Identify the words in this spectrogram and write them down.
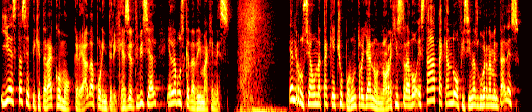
y esta se etiquetará como creada por inteligencia artificial en la búsqueda de imágenes. En Rusia, un ataque hecho por un troyano no registrado está atacando oficinas gubernamentales.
